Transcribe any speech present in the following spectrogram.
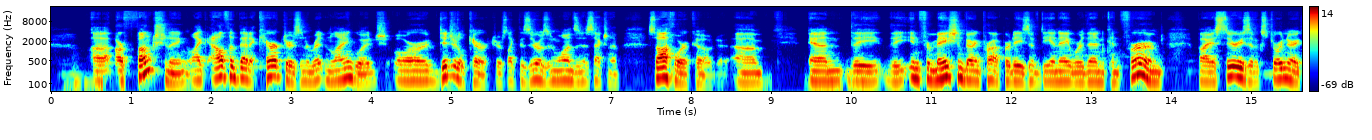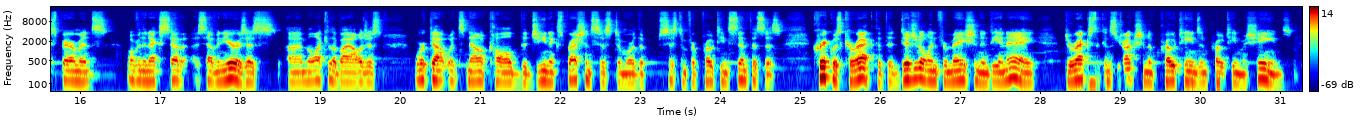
uh, are functioning like alphabetic characters in a written language or digital characters like the zeros and ones in a section of software code. Um, and the, the information bearing properties of DNA were then confirmed by a series of extraordinary experiments over the next seven, seven years as uh, molecular biologists worked out what's now called the gene expression system or the system for protein synthesis. Crick was correct that the digital information in DNA directs the construction of proteins and protein machines.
